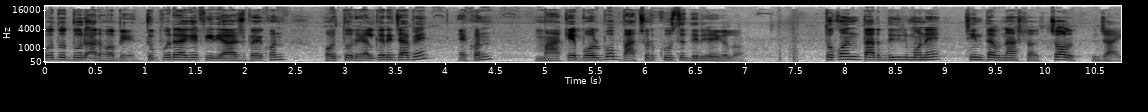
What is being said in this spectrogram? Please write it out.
কত দূর আর হবে? দুপুরের আগে ফিরে আসবে এখন, হয়তো রেলগাড়ি যাবে। এখন মাকে বলব, বাছুর খুঁজতে দেরি হয়ে গেল। তখন তার দিদির মনে চিন্তা ভাবনা আসলো, চল যাই,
